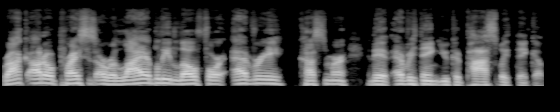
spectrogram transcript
Rock Auto prices are reliably low for every customer and they have everything you could possibly think of.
